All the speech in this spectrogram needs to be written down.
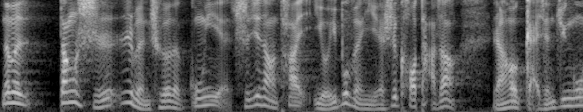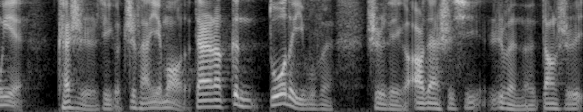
那么当时日本车的工业，实际上它有一部分也是靠打仗，然后改成军工业，开始这个枝繁叶茂的。当然了，更多的一部分是这个二战时期日本的当时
